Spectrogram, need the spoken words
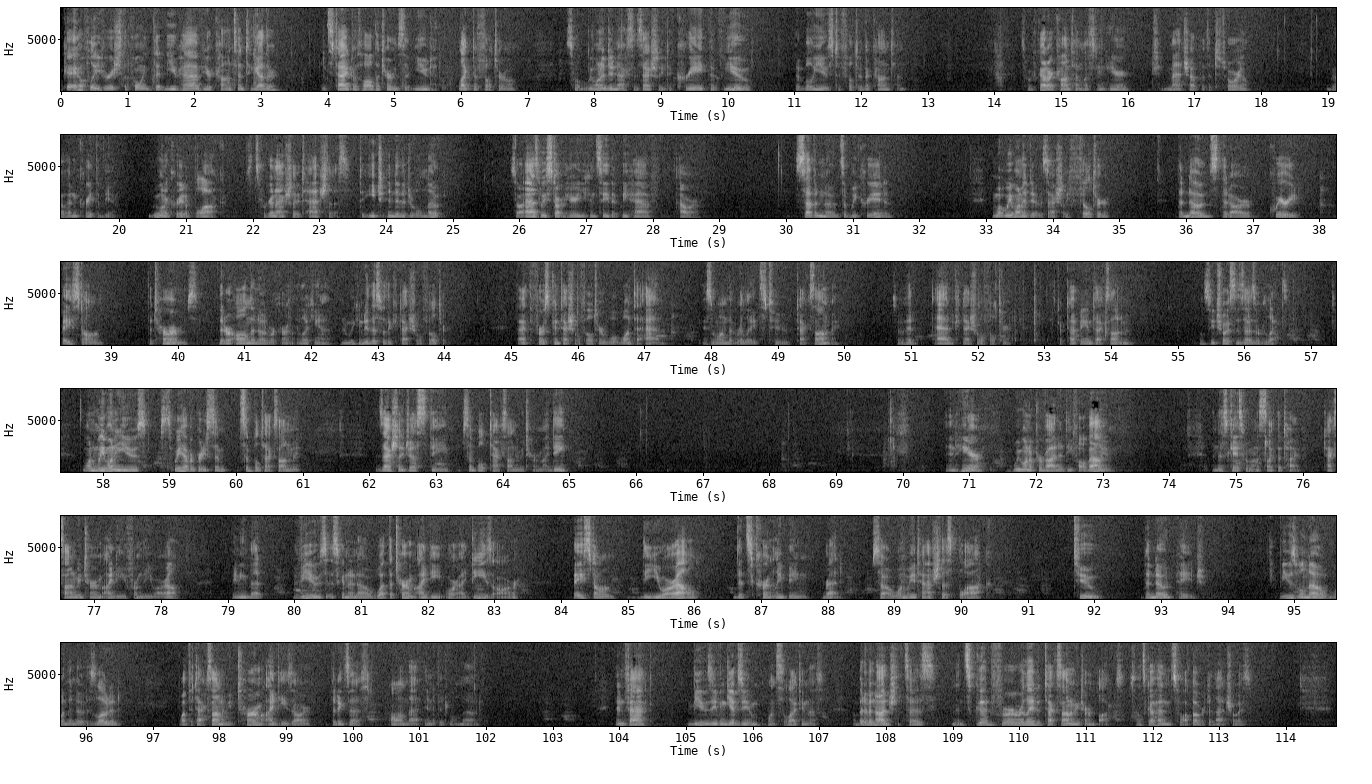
Okay, hopefully you've reached the point that you have your content together. It's tagged with all the terms that you'd like to filter on. So what we want to do next is actually to create the view that we'll use to filter the content. So we've got our content listing here, it should match up with the tutorial. We'll go ahead and create the view. We want to create a block since we're going to actually attach this to each individual node. So as we start here, you can see that we have our seven nodes that we created. And what we want to do is actually filter the nodes that are queried based on the terms that are on the node we're currently looking at. And we can do this with a contextual filter. In fact, the first contextual filter we'll want to add is the one that relates to taxonomy. So hit Add Contextual Filter, start typing in taxonomy. We'll see choices as it relates. The one we want to use, since we have a pretty sim simple taxonomy, It's actually just the simple taxonomy term ID. And here, we want to provide a default value. In this case, we want to select the type, taxonomy term ID from the URL, meaning that views is going to know what the term ID or IDs are based on the URL that's currently being read. So when we attach this block to the node page, views will know when the node is loaded what the taxonomy term IDs are that exist on that individual node. In fact, Views even gives you, once selecting this, a bit of a nudge that says it's good for related taxonomy term blocks. So let's go ahead and swap over to that choice.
